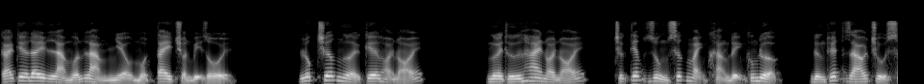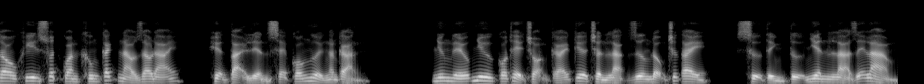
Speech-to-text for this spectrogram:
cái kia đây là muốn làm nhiều một tay chuẩn bị rồi. Lúc trước người kia hỏi nói. Người thứ hai nói nói, trực tiếp dùng sức mạnh khẳng định không được, đừng thuyết giáo chủ sau khi xuất quan không cách nào giao đái, hiện tại liền sẽ có người ngăn cản. Nhưng nếu như có thể chọn cái kia Trần Lạc Dương động trước tay, sự tình tự nhiên là dễ làm.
